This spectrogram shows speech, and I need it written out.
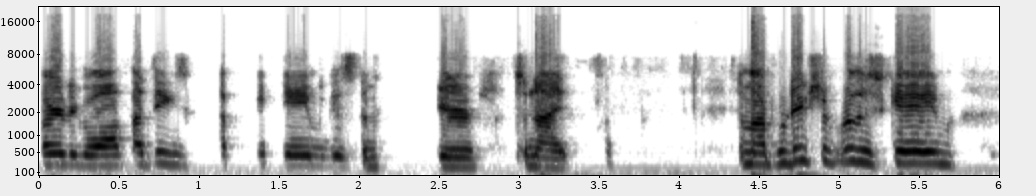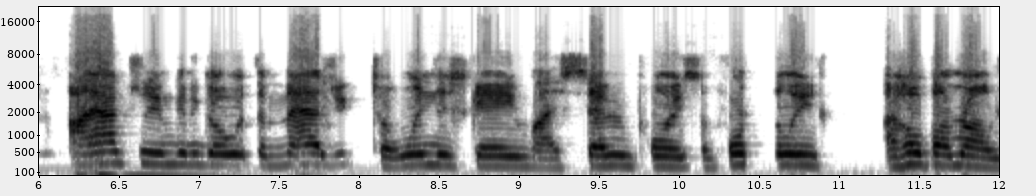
player to go off. I think he's got a big game against the here tonight. And my prediction for this game, I actually am going to go with the Magic to win this game by seven points. Unfortunately, I hope I'm wrong.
